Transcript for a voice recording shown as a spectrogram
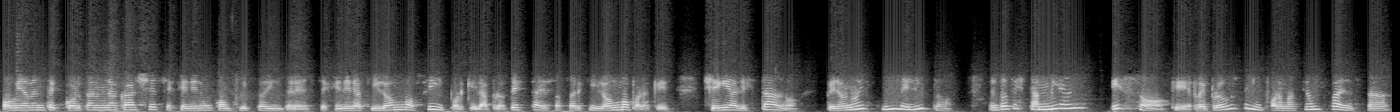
Obviamente cortan una calle, se genera un conflicto de interés. ¿Se genera quilombo? Sí, porque la protesta es hacer quilombo para que llegue al Estado, pero no es un delito. Entonces también eso que reproduce información falsa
